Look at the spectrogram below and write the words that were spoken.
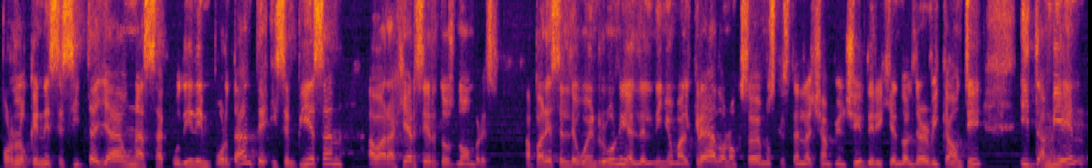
por lo que necesita ya una sacudida importante y se empiezan a barajear ciertos nombres. Aparece el de Wayne Rooney, el del niño malcreado, ¿no? Que sabemos que está en la Championship dirigiendo al Derby County. Y también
